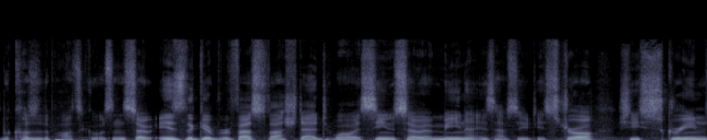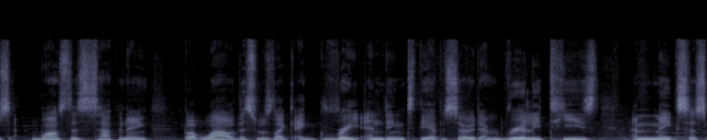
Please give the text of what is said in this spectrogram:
because of the particles. And so, is the good Reverse Flash dead? Well, it seems so. Amina is absolutely distraught. She screams whilst this is happening. But wow, this was like a great ending to the episode and really teased and makes us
